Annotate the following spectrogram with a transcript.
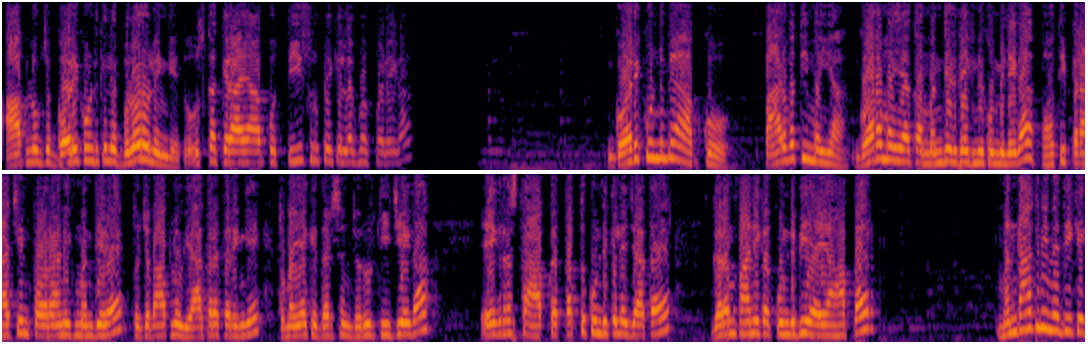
आप लोग जब गौरीकुंड के लिए बोलेरो लेंगे तो उसका किराया आपको तीस रुपए के लगभग पड़ेगा। गौरीकुंड में आपको पार्वती मैया, गौरा मैया का मंदिर देखने को मिलेगा। बहुत ही प्राचीन पौराणिक मंदिर है। तो जब आप लोग यात्रा करेंगे तो मैया के दर्शन ज़रूर कीजिएगा। एक रास्ता आपका तप्त कुंड के लिए जाता है। गर्म पानी का कुंड भी है यहाँ पर। मंदाकिनी नदी के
